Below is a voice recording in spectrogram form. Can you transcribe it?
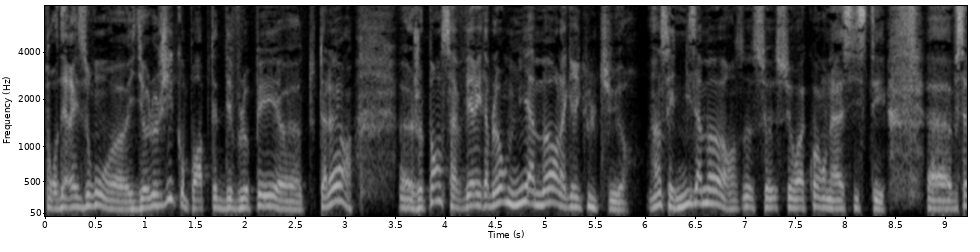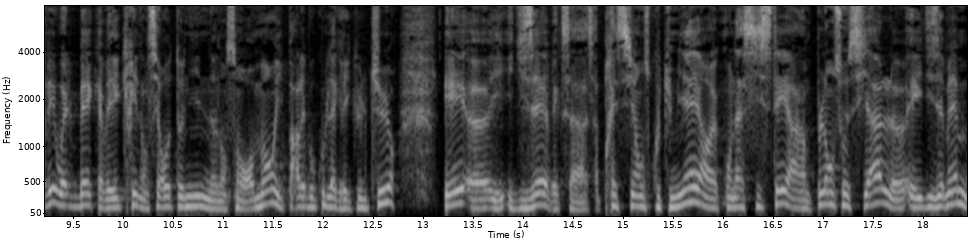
pour des raisons euh, idéologiques qu'on pourra peut-être développer tout à l'heure, je pense, a véritablement mis à mort l'agriculture. Hein, c'est une mise à mort, ce, sur à quoi on a assisté. vous savez, Welbeck avait écrit dans Sérotonine, dans son roman, il parlait beaucoup de l'agriculture et il disait avec sa, sa préscience coutumière qu'on assistait à un plan social et il disait même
